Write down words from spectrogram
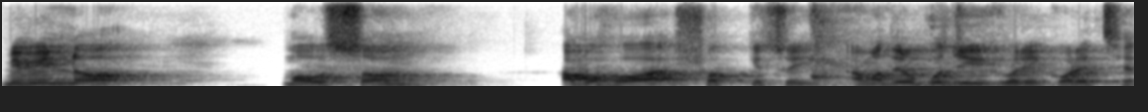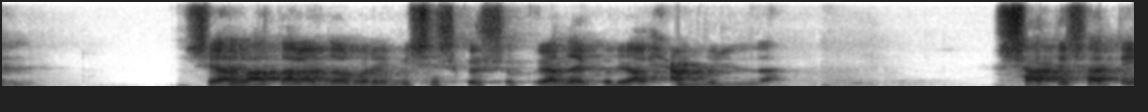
বিভিন্ন মৌসুম, আবহাওয়া সবকিছুই আমাদের উপযোগী করে করেছেন। সে আল্লাহ তালার দরবারে বিশেষ করে শুক্রিয়া আদায় করি, আলহামদুলিল্লাহ। সাথে সাথে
